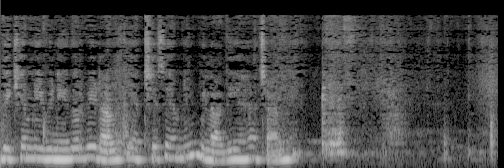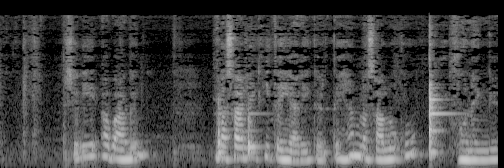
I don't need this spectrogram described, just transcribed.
देखिए, हमने विनेगर भी डाल के अच्छे से हमने मिला दिया है अचार में। चलिए अब आगे मसाले की तैयारी करते हैं। मसालों को भूनेंगे।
